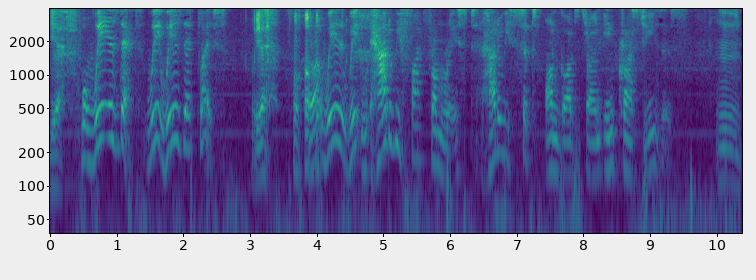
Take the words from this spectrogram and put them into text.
yes. Well, where is that? Where where is that place? Yeah. All right, where, where how do we fight from rest? How do we sit on God's throne in Christ Jesus? Mm.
